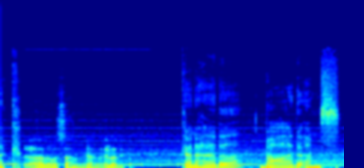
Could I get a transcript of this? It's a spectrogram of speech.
لك. أهلا وسهلا يا إلى اللقاء. كان هذا بعد أمس.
